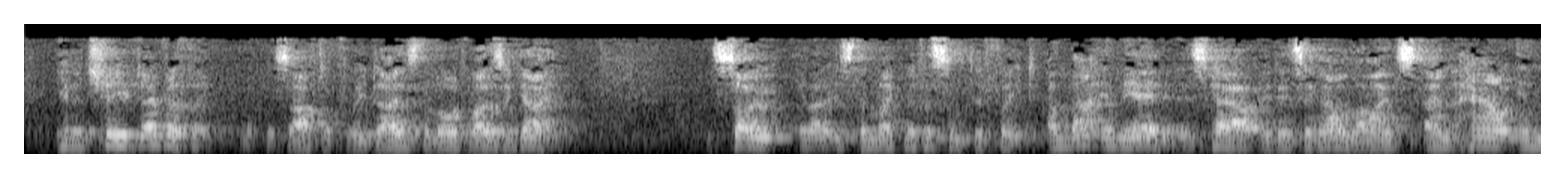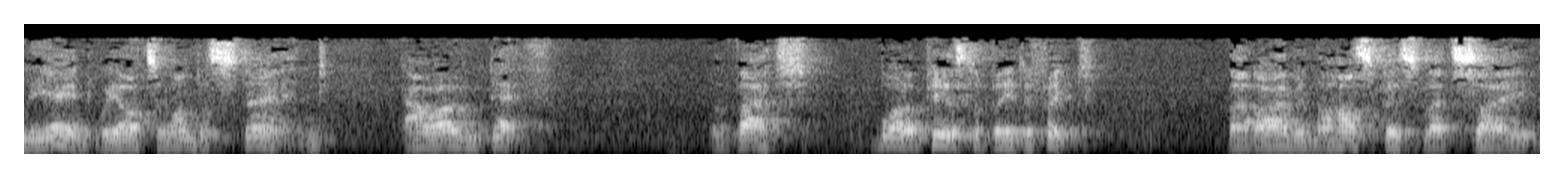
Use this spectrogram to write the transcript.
it achieved everything, because after three days the Lord rose again. So, you know, it's the magnificent defeat. And that in the end is how it is in our lives and how in the end we are to understand our own death. That what appears to be defeat, that I'm in the hospice, let's say,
